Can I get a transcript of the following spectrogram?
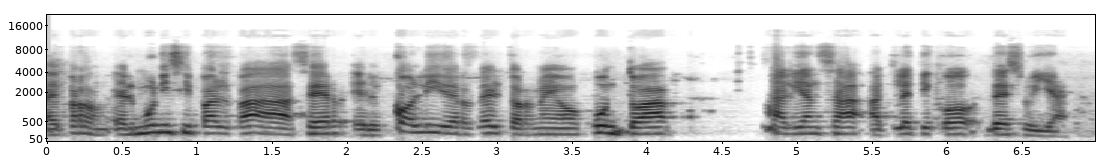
eh, perdón, el Municipal va a ser el co-líder del torneo junto a Alianza Atlético de Suyana.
